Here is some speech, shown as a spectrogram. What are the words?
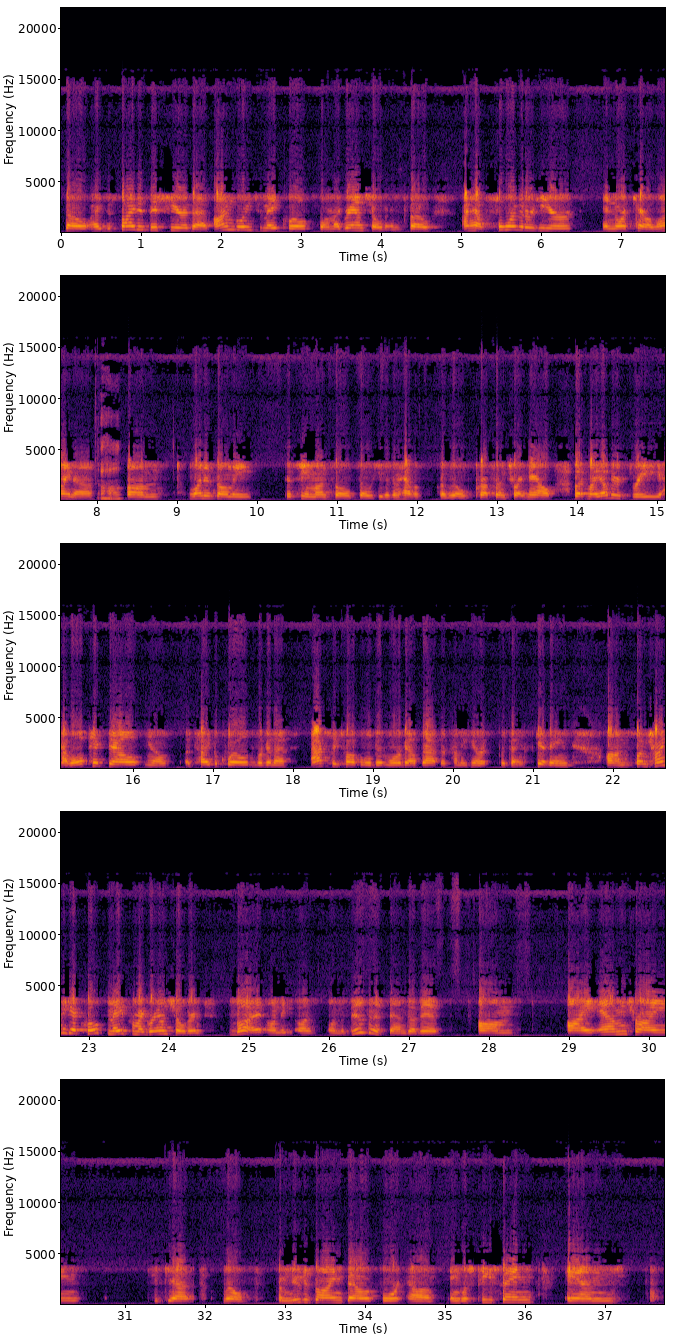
So I decided this year that I'm going to make quilts for my grandchildren. So I have four that are here in North Carolina. Uh-huh. Um, one is only 15 months old, so he doesn't have a, a real preference right now. But my other three have all picked out, you know, a type of quilt. We're going to actually talk a little bit more about that. They're coming here for Thanksgiving. Um, so I'm trying to get quilts made for my grandchildren. But on the on, on the business end of it, um, I am trying to get well some new designs out for uh, English piecing and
